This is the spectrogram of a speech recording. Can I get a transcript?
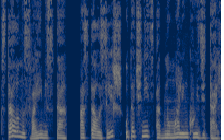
встало на свои места. Осталось лишь уточнить одну маленькую деталь.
